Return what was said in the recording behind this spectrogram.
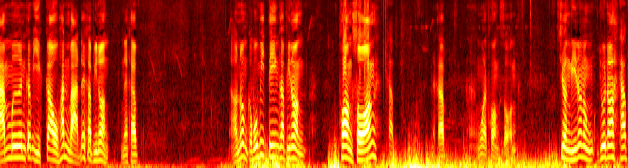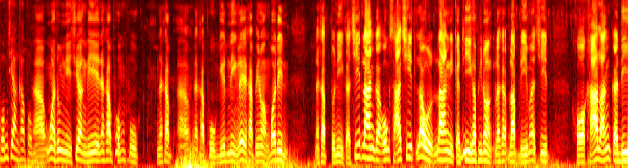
ามหมื่นกับอีกเก้าพันบาทด้วยครับพี่น้องนะครับเอานมกับโบมีติงครับพี่น้องท้องสองครับนะครับอ่า งวดท้องสองเชื่องดีเนาะน้องชุดเนาะครับผมเชื่องครับผมอ่างวดทุกนี้เชื่องดีนะครับ ผมผูกนะครับอ่านะครับผูกยืนนิ่งเลยครับพี่น้องบอดินนะครับตัวนี้กับชีดล่างกับองศาชีดเล่าล่างนี่ก็ดีครับพี่น้องแล้วครับรับดีมากชีดขอขาหลังก็ดี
